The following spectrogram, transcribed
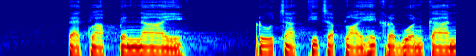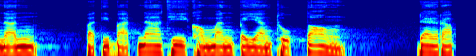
ๆ แต่กลับเป็นนาย รู้จักที่จะปล่อยให้กระบวนการนั้น ปฏิบัติหน้าที่ของมันไปอย่างถูกต้อง ได้รับ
